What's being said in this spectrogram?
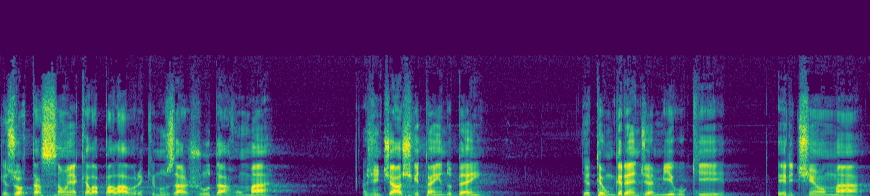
Exortação é aquela palavra que nos ajuda a arrumar. A gente acha que está indo bem. Eu tenho um grande amigo que ele tinha uma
